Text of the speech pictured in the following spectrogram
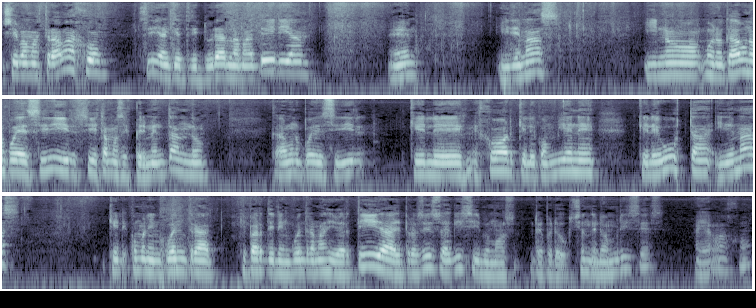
lleva más trabajo, ¿sí? hay que triturar la materia ¿eh? y demás. Y no, bueno, cada uno puede decidir, si estamos experimentando, cada uno puede decidir qué le es mejor, qué le conviene, qué le gusta y demás, qué, cómo le encuentra, qué parte le encuentra más divertida el proceso. Aquí sí vemos reproducción de lombrices, ahí abajo.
